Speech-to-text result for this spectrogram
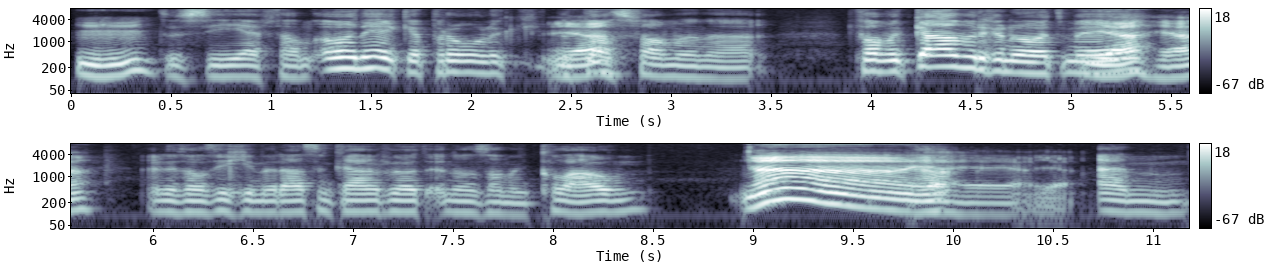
Mhm. Dus die heeft dan... Oh nee, ik heb per ongeluk de Ja. tas van mijn, eh, van mijn kamergenoot mee. Ja, ja. En dus dan zie je inderdaad zijn kamergenoot en dan is dan een clown. Ah, ja, ja, ja, ja. En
